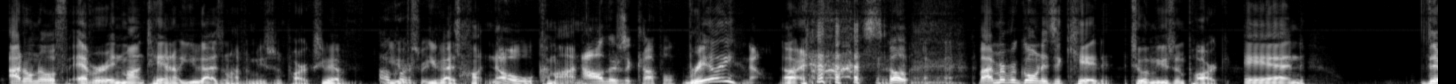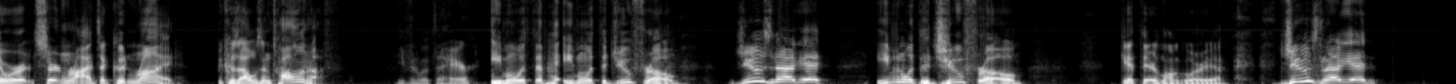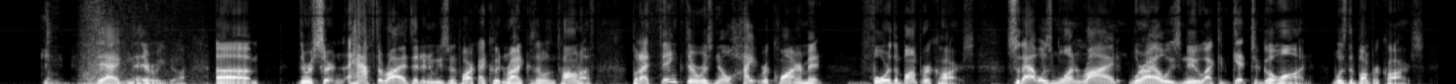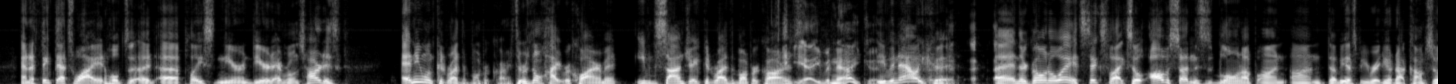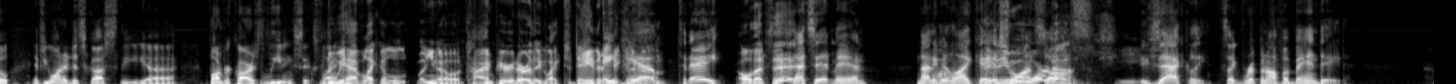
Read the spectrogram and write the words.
I don't know if ever in Montana you guys don't have amusement parks. You have. Of you, course we you do. guys hunt. No, come on. Oh, there's a couple. Really? No. All right. so, I remember going as a kid to amusement park, and there were certain rides I couldn't ride because I wasn't tall enough. Even with the hair? Even with the even with the Jufro, Jews Nugget, even with the Jufro, get there, Longoria, Jews Nugget. Dag, there we go. Um, there were certain half the rides at an amusement park I couldn't ride because I wasn't tall enough. But I think there was no height requirement for the bumper cars. So that was one ride where I always knew I could get to go on was the bumper cars. And I think that's why it holds a, a place near and dear to everyone's heart is anyone could ride the bumper cars. There was no height requirement. Even Sanjay could ride the bumper cars. Yeah, even now he could. Even now he could. uh, and they're going away at Six Flags. So all of a sudden, this is blowing up on, on WSBRadio.com. So if you want to discuss the uh, bumper cars leaving Six Flags, Do we have like a you know a time period, or are they like today they're 8 taking them out? p.m. today. Oh, that's it. That's it, man. Not even Oh, like, hey, a didn't even swan warn song. us. Jeez. Exactly. It's like ripping off a band aid.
